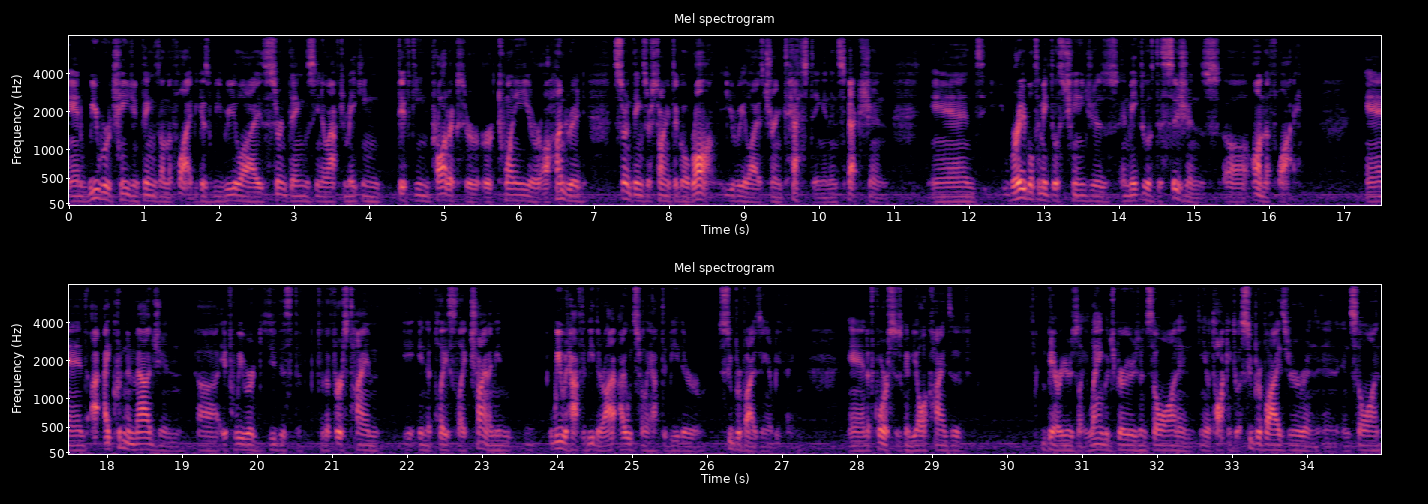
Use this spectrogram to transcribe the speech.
and we were changing things on the fly because we realized certain things you know after making 15 products or, or 20 or 100 certain things are starting to go wrong. You realize during testing and inspection and we're able to make those changes and make those decisions uh, on the fly. And I, I couldn't imagine uh, if we were to do this for the first time in a place like china. I mean we would have to be there. I, I would certainly have to be there supervising everything. And of course there's going to be all kinds of barriers like language barriers and so on, and you know talking to a supervisor and, and, and so on.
